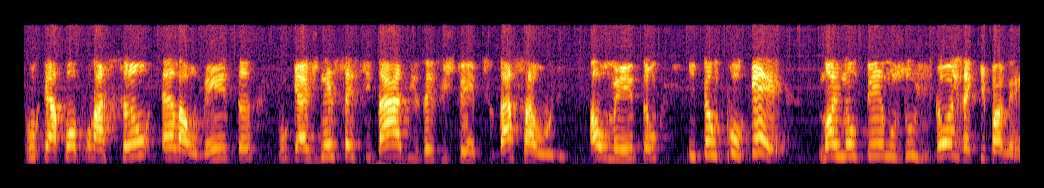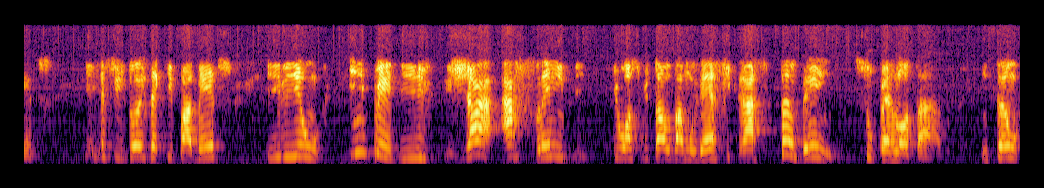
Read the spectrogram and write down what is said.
porque a população ela aumenta, porque as necessidades existentes da saúde aumentam. Então, por que nós não temos os dois equipamentos? E esses dois equipamentos iriam impedir já à frente que o Hospital da Mulher ficasse também superlotado. Então,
